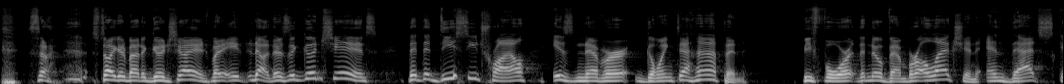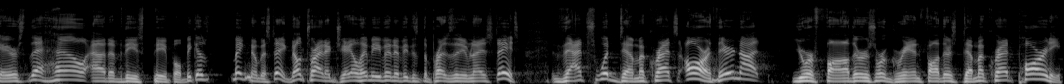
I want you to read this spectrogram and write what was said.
so it's talking about a good change, but it, no, there's a good chance that the DC trial is never going to happen before the November election. And that scares the hell out of these people because, make no mistake, they'll try to jail him even if he's the president of the United States. That's what Democrats are. They're not your father's or grandfather's Democrat Party.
